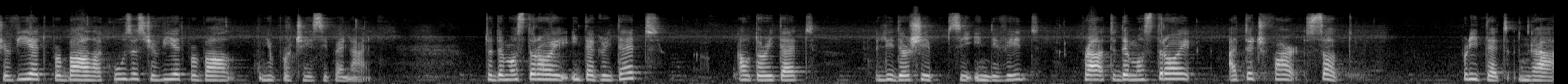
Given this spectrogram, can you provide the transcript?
që vihet përballë akuzës që vihet përballë një procesi penal, të demonstrojë integritet, autoritet, lidership si individ, pra të demonstrojë atë çfarë sot pritet nga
